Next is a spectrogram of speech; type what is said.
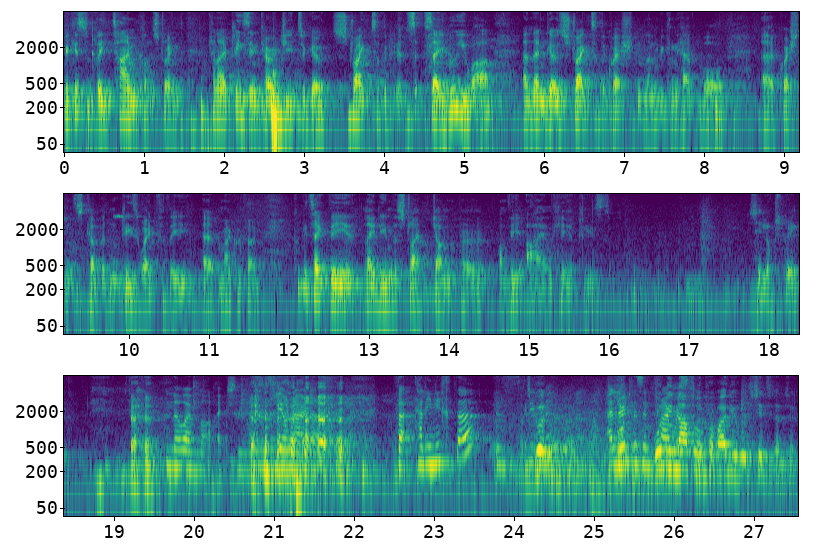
because of the time constraint, can I please encourage you to go straight to the say who you are, and then go straight to the question. and Then we can have more uh, questions covered. And please wait for the uh, microphone. Could we take the lady in the striped jumper on the aisle here, please? She looks Greek. no, I'm not actually. My name is Leonardo. but Kalinichta is That's good. good. I learned good, this in good primary enough school. to provide you with citizenship.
